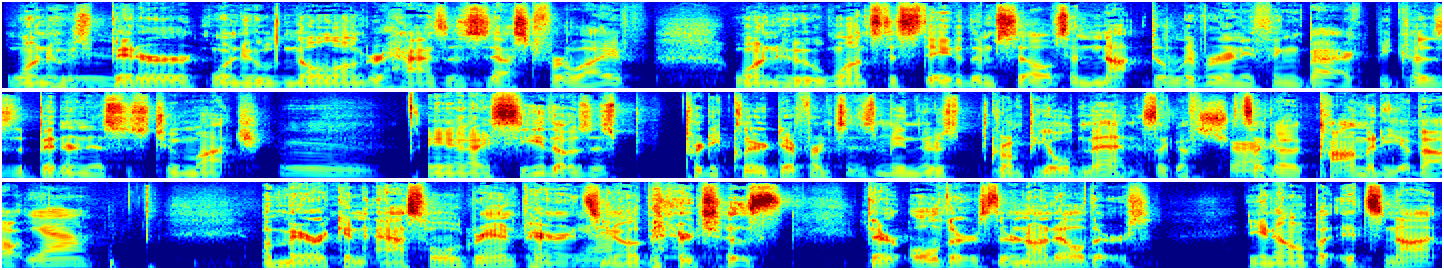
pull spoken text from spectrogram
One who's Mm. bitter, one who no longer has a zest for life, one who wants to stay to themselves and not deliver anything back because the bitterness is too much. Mm. And I see those as pretty clear differences. I mean, there's grumpy old men. It's like a Sure. it's like a comedy about Yeah. American asshole grandparents, you know, they're just they're elders, they're not elders. You know, but it's not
